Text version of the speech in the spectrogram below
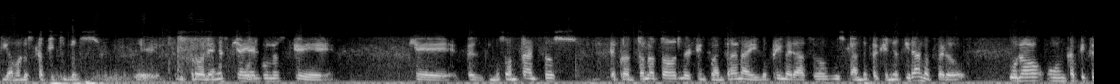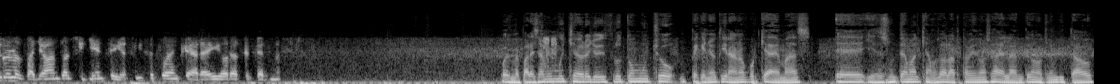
digamos los capítulos. Eh, el problema es que hay algunos que que pues no son tantos, de pronto no todos les encuentran ahí de primerazo buscando pequeño tirano, pero uno, un capítulo los va llevando al siguiente y así se pueden quedar ahí horas eternas. Pues me parece muy chévere, yo disfruto mucho Pequeño Tirano porque además, eh, y ese es un tema del que vamos a hablar también más adelante con otro invitado,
